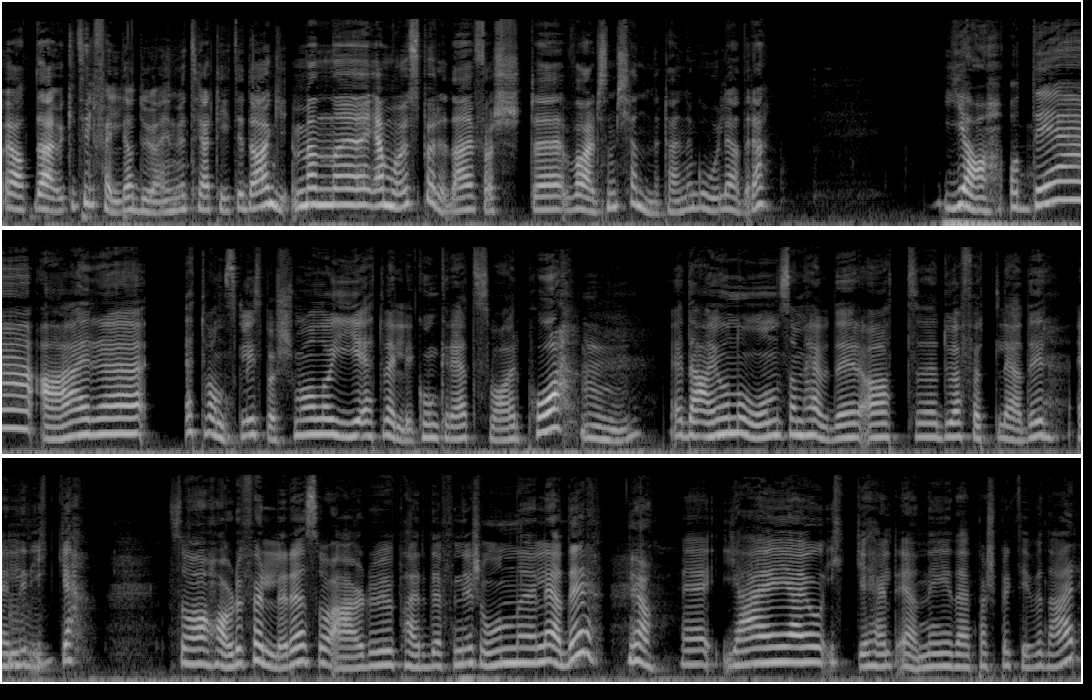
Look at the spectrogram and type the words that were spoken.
Ja, Det er jo ikke tilfeldig at du er invitert hit i dag. Men eh, jeg må jo spørre deg først. Eh, hva er det som kjennetegner gode ledere? Ja, og det er eh, et vanskelig spørsmål å gi et veldig konkret svar på. Mm. Eh, det er jo noen som hevder at eh, du er født leder eller mm. ikke. Så har du følgere, så er du per definisjon leder. Ja. Jeg er jo ikke helt enig i det perspektivet der.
